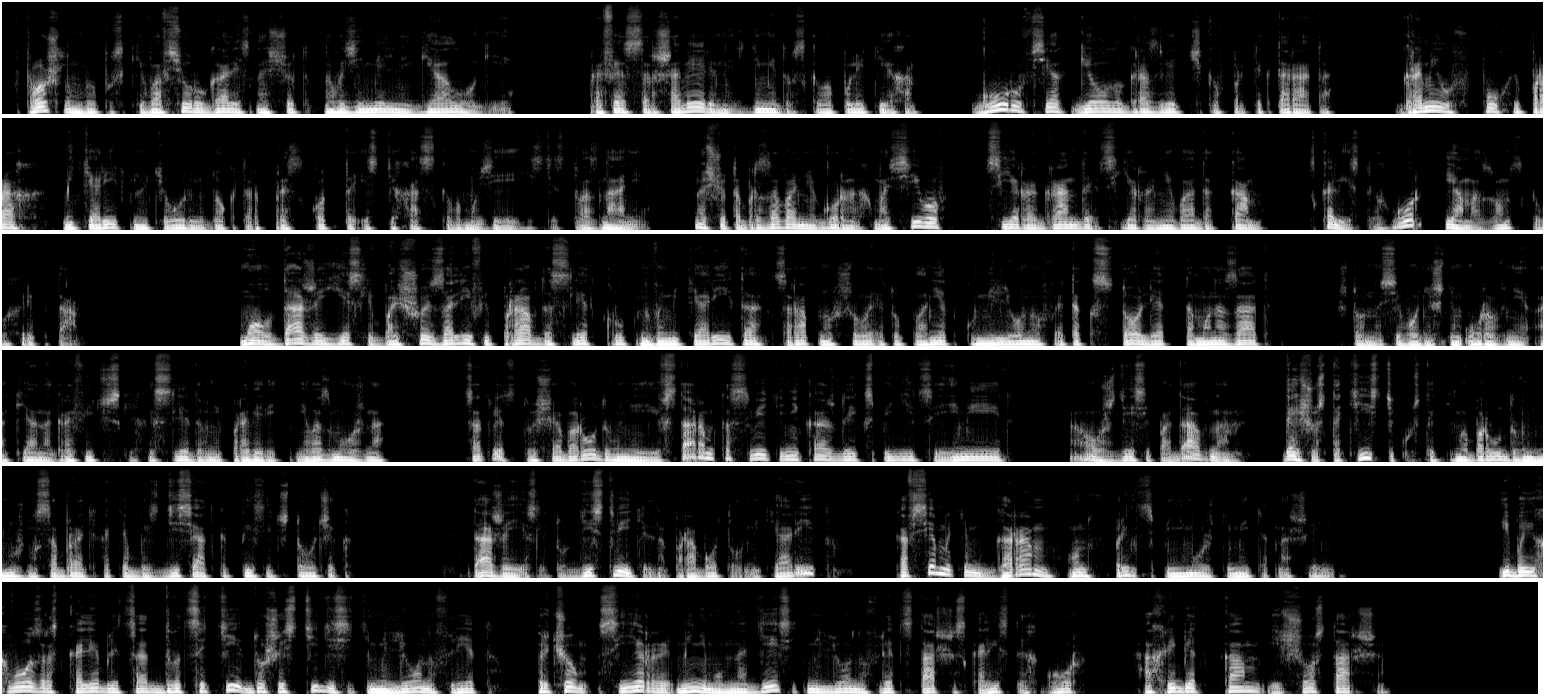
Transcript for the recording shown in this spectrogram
В прошлом выпуске вовсю ругались насчет новоземельной геологии. Профессор Шаверин из Демидовского политеха — гуру всех геолог-разведчиков протектората, громил в пух и прах метеоритную теорию доктора Прескотта из Техасского музея естествознания насчет образования горных массивов Сьерра-Гранде, Сьерра-Невада, Кам, скалистых гор и Амазонского хребта. Мол, даже если Большой залив и правда след крупного метеорита, царапнувшего эту планетку миллионов этак сто лет тому назад, что на сегодняшнем уровне океанографических исследований проверить невозможно. Соответствующее оборудование и в старом-то свете не каждая экспедиция имеет, а уж здесь и подавно. Да еще статистику с таким оборудованием нужно собрать хотя бы с десятка тысяч точек. Даже если тут действительно поработал метеорит, ко всем этим горам он в принципе не может иметь отношения. Ибо их возраст колеблется от 20 до 60 миллионов лет — причем Сьерры минимум на 10 миллионов лет старше скалистых гор, а хребет Кам еще старше.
